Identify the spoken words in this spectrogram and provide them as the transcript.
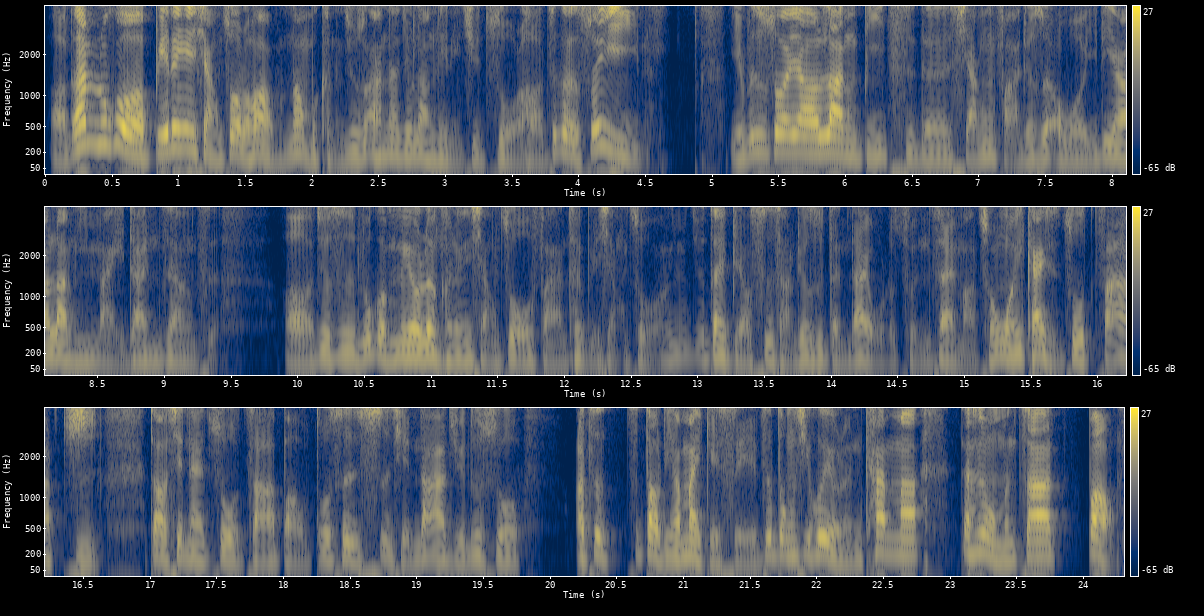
啊。那如果别人也想做的话，那我们可能就说啊，那就让给你去做了哈。这个所以。也不是说要让彼此的想法，就是我一定要让你买单这样子哦。就是如果没有任何人想做，我反而特别想做，因为就代表市场就是等待我的存在嘛。从我一开始做杂志到现在做杂报，都是事前大家觉得说啊，这这到底要卖给谁？这东西会有人看吗？但是我们杂报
